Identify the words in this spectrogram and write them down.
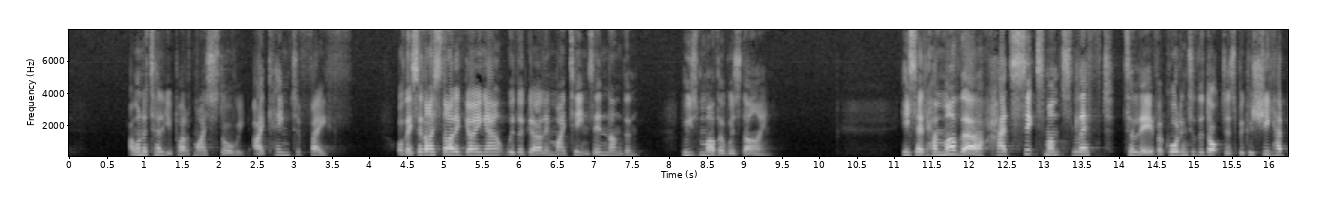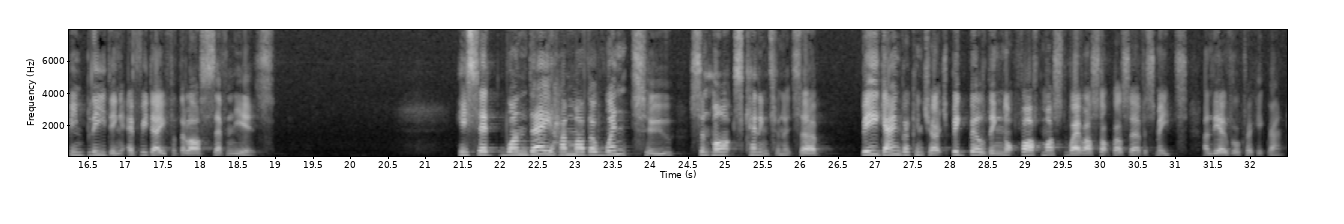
I want to tell you part of my story. I came to faith. Or they said, I started going out with a girl in my teens in London whose mother was dying. He said her mother had six months left to live, according to the doctors, because she had been bleeding every day for the last seven years. He said one day her mother went to St. Mark's, Kennington. It's a big Anglican church, big building, not far from us where our Stockwell service meets and the Oval cricket ground.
